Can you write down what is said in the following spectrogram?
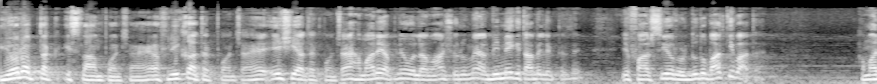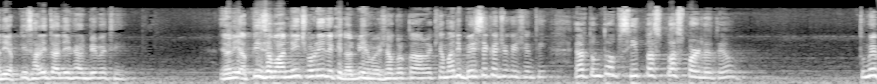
یورپ تک اسلام پہنچا ہے، افریقہ تک پہنچا ہے، ایشیا تک پہنچا ہے، ہمارے اپنے علماء شروع میں عربی میں کتابیں لکھتے تھے۔ یہ فارسی اور اردو تو بات کی بات ہے۔ ہماری اپنی ساری تعلیمیں عربی میں تھی یعنی اپنی زبان نہیں چھوڑی، لیکن عربی ہمیشہ برقرار رکھی۔ ہماری بیسک ایجوکیشن تھی۔ یار تم تو اب سی پلس پلس پڑھ لیتے ہو۔ تمہیں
